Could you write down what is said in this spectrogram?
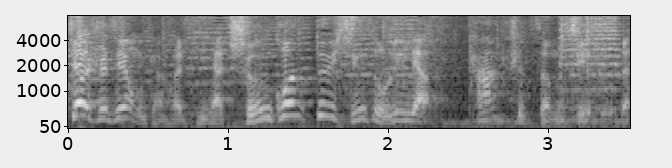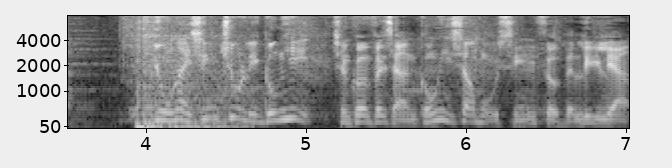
接下来时间，我们赶快听一下陈坤对行走力量他是怎么解读的。用爱心助力公益，陈坤分享公益项目《行走的力量》。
